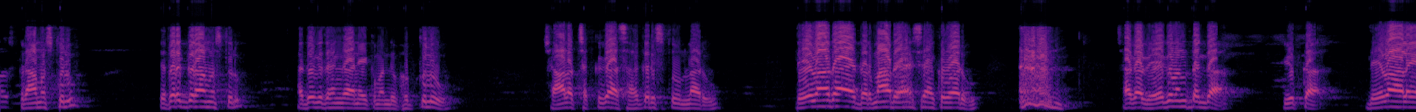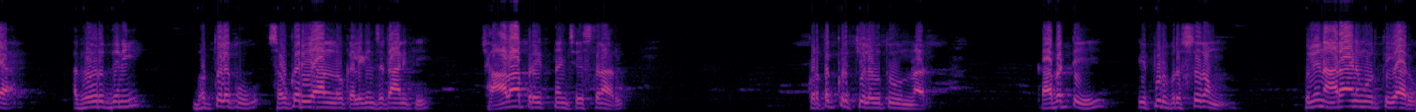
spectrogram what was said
గ్రామస్తులు ఇతర గ్రామస్తులు అదేవిధంగా అనేక మంది భక్తులు చాలా చక్కగా సహకరిస్తూ ఉన్నారు. దేవాదాయ ధర్మాదాయ శాఖ వారు చాలా వేగవంతంగా ఈ యొక్క దేవాలయ అభివృద్ధిని భక్తులకు సౌకర్యాలను కలిగించడానికి చాలా ప్రయత్నం చేస్తున్నారు. కృతకృత్యులవుతూ ఉన్నారు. కాబట్టి ఇప్పుడు ప్రస్తుతం పులి నారాయణమూర్తి గారు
